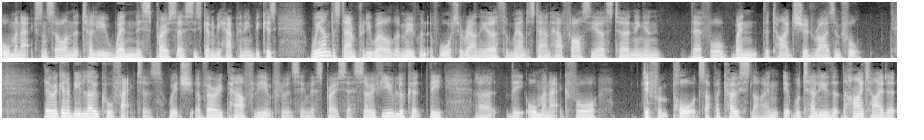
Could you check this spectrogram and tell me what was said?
almanacs and so on that tell you when this process is going to be happening because we understand pretty well the movement of water around the earth and we understand how fast the earth's turning and therefore when the tide should rise and fall. There are going to be local factors which are very powerfully influencing this process. So, if you look at the uh, the almanac for different ports up a coastline, it will tell you that the high tide at,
